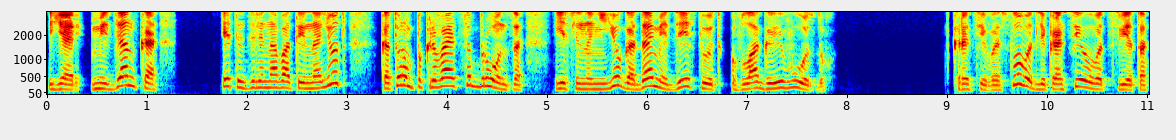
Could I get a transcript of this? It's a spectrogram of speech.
ярь-медянка – это зеленоватый налет, которым покрывается бронза, если на нее годами действуют влага и воздух. Красивое слово для красивого цвета,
